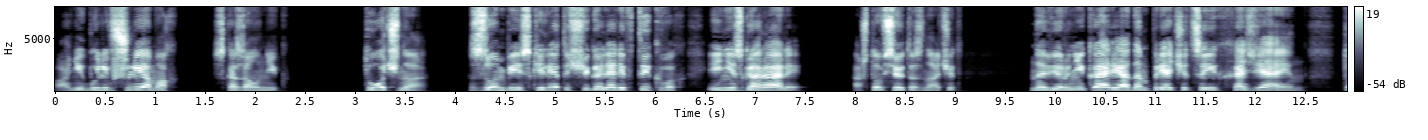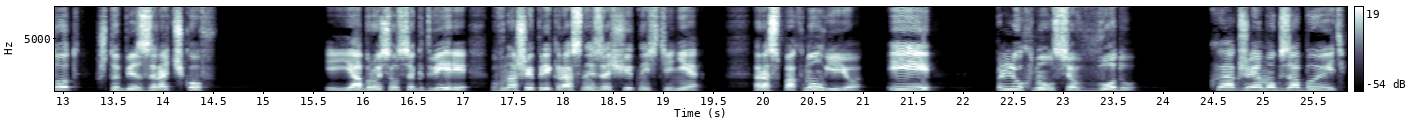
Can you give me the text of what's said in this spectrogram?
«Они были в шлемах», — сказал Ник. «Точно! Зомби и скелеты щеголяли в тыквах и не сгорали!» А что все это значит? Наверняка рядом прячется их хозяин, тот, что без зрачков. И я бросился к двери в нашей прекрасной защитной стене, распахнул ее и... плюхнулся в воду. Как же я мог забыть,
